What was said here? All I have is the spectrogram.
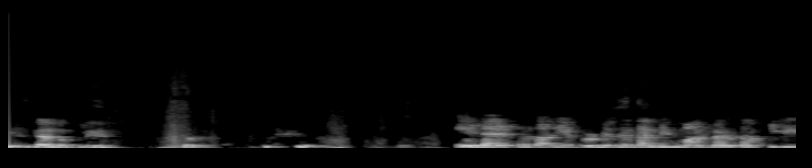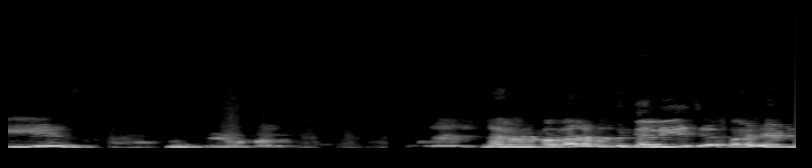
తీసుకెళ్ళు ప్లీజ్. ఏ డైరెక్టర్ కానీ ఏ ప్రొడ్యూసర్ కానీ నేను మాట్లాడతా ప్లీజ్. నలుగురు మగాళ్ళ ముందు గలీజే పాడాడు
